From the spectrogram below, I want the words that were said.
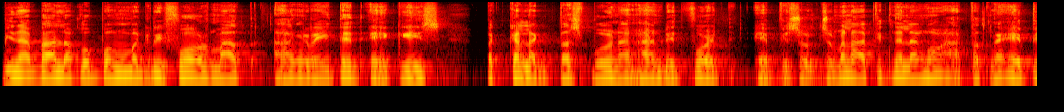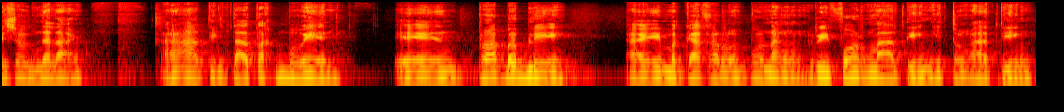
Binabala ko pong mag-reformat ang Rated X pagkalagpas po ng 104th episode. So malapit na lang ho, apat na episode na lang ang ating tatakbuhin and probably ay magkakaroon po ng reformatting itong ating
